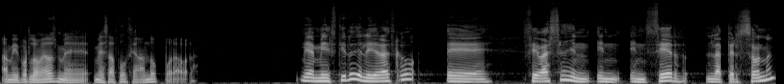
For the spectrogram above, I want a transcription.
a mí por lo menos me, está funcionando por ahora. Mira, mi estilo de liderazgo eh, se basa en ser la persona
